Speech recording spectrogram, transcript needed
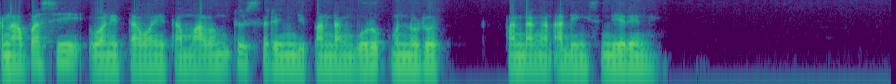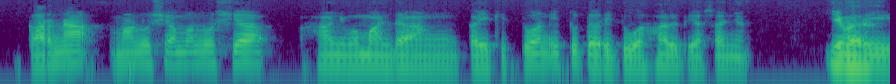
kenapa sih wanita-wanita malam tuh sering dipandang buruk menurut pandangan Ading sendiri nih? Karena manusia-manusia hanya memandang kayak gituan itu dari dua hal biasanya. Gimana? Dari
